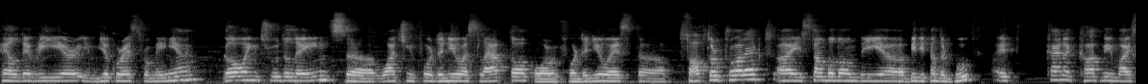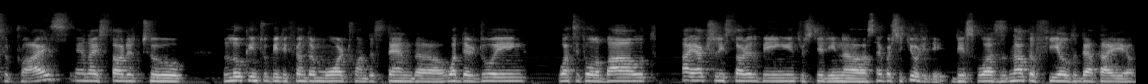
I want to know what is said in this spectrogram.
held every year in Bucharest, Romania going through the lanes, uh, watching for the newest laptop or for the newest uh, software product, I stumbled on the uh, Bitdefender booth. It kind of caught me by surprise, and I started to look into Bitdefender more to understand uh, what they're doing, what's it all about. I actually started being interested in uh, cybersecurity. This was not a field that I, uh,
